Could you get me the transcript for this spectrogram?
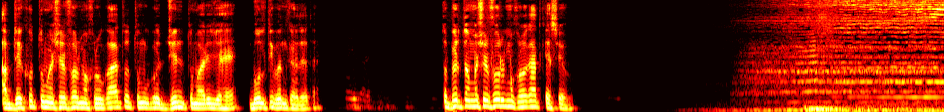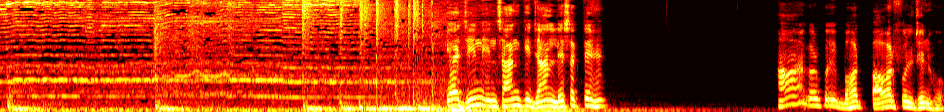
اب دیکھو، تم اشرف المخلوقات تو تم کو جن تمہاری جو ہے بولتی بند کر دیتا ہے۔ تو پھر تم اشرف المخلوقات کیسے ہو؟ کیا جن انسان کی جان لے سکتے ہیں؟ ہاں اگر کوئی بہت پاورفل جن ہو،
